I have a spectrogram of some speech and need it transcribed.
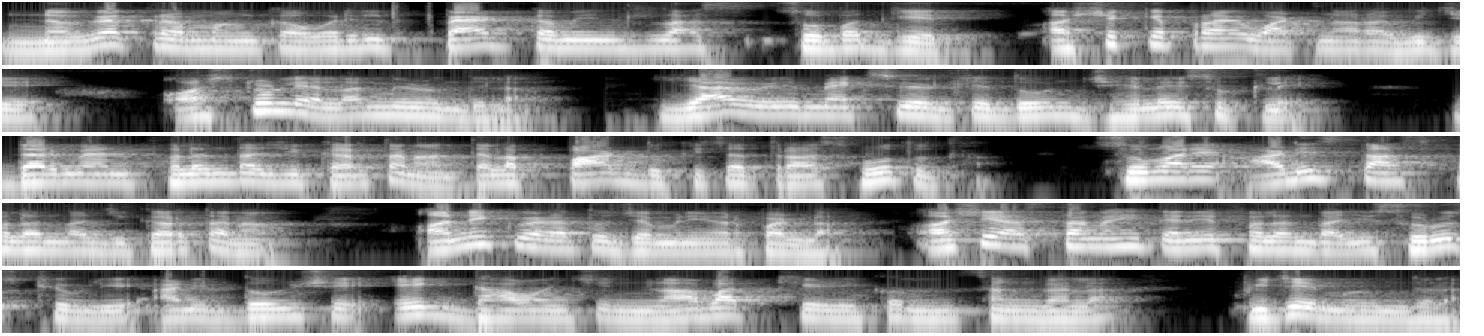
नवव्या क्रमांकावरील पॅट कमिन्सला सोबत घेत अशक्यप्राय वाटणारा विजय ऑस्ट्रेलियाला मिळून दिला. यावेळी मॅक्सवेलचे दोन झेलही सुटले. दरम्यान फलंदाजी करताना त्याला पाठदुखीचा त्रास होत होता. सुमारे अडीच तास फलंदाजी करताना अनेक वेळा तो जमिनीवर पडला. असे असतानाही त्याने फलंदाजी सुरूच ठेवली आणि दोनशे एक धावांची नाबाद खेळी करून संघाला विजय मिळवून दिला.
